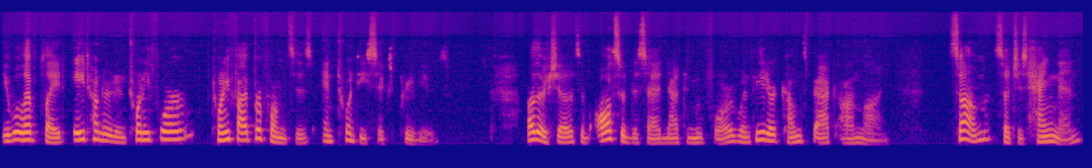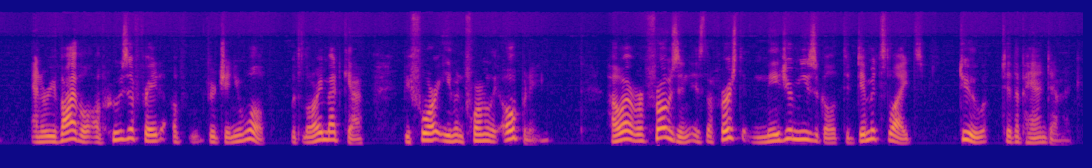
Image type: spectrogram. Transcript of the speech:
It will have played 824 25 performances and 26 previews. Other shows have also decided not to move forward when theater comes back online. Some, such as Hangmen, and a revival of Who's Afraid of Virginia Woolf with Laurie Metcalf before even formally opening. However, Frozen is the first major musical to dim its lights due to the pandemic.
